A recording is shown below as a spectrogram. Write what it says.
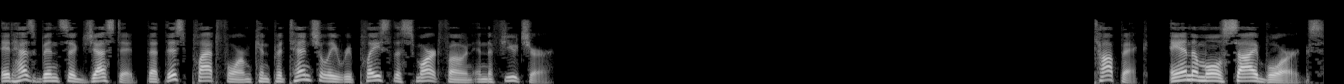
It has been suggested, that this platform can potentially replace the smartphone in the future. Animal cyborgs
